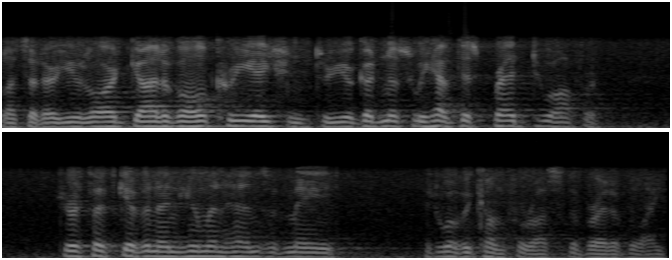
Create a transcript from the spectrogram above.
Blessed are you, Lord God of all creation. Through your goodness we have this bread to offer. Earth hath given and human hands have made. It will become for us the bread of life.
